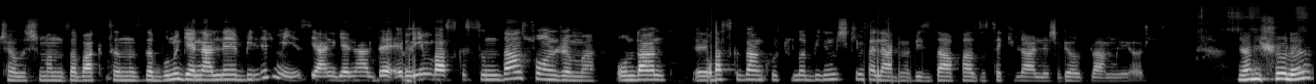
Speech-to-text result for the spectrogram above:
çalışmanıza baktığınızda bunu genelleyebilir miyiz? Yani genelde ebeveyn baskısından sonra mı ondan e, baskıdan kurtulabilmiş kimselerde mi biz daha fazla sekülerleşme gözlemliyoruz? Yani şöyle,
